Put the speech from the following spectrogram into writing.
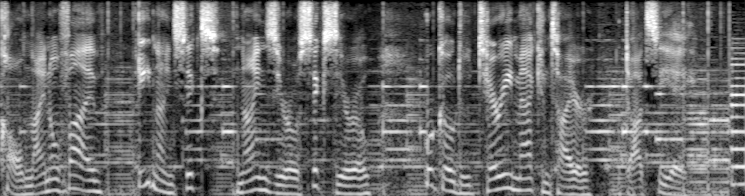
Call 905 896 9060 or go to terrymcintyre.ca.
